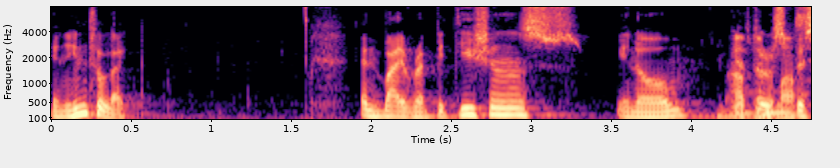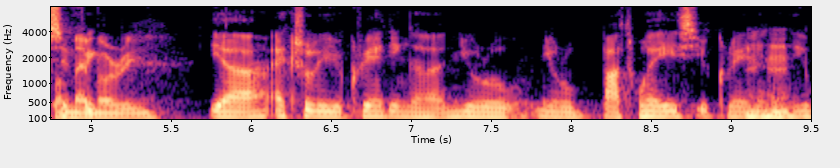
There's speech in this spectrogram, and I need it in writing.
and intellect. And by repetitions, you know, You after a muscle specific memory. yeah, actually you're creating a neural neural pathways. You're creating a Mhm. new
